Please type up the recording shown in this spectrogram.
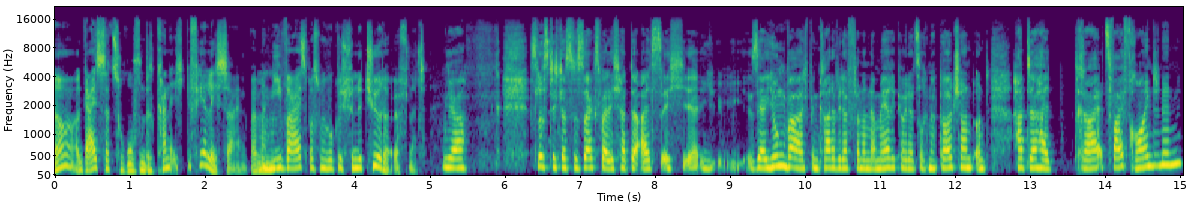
ne, Geister zu rufen, das kann echt gefährlich sein, weil man mhm. nie weiß, was man wirklich für eine Tür da öffnet. Ja. Ist lustig, dass du sagst, weil ich hatte, als ich äh, sehr jung war, ich bin gerade wieder von Amerika wieder zurück nach Deutschland und hatte halt drei, zwei Freundinnen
